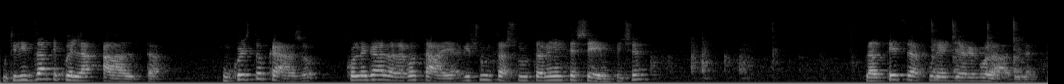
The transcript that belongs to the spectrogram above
Utilizzate quella alta. In questo caso collegarla alla rotaia risulta assolutamente semplice. L'altezza della puleggia è regolabile.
